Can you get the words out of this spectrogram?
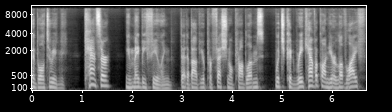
able to Cancer, you may be feeling bad about your professional problems, which could wreak havoc on your love life.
